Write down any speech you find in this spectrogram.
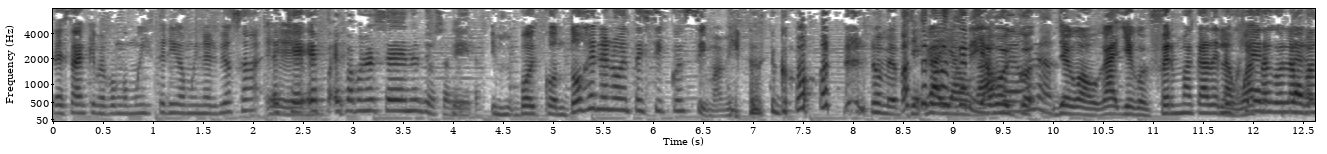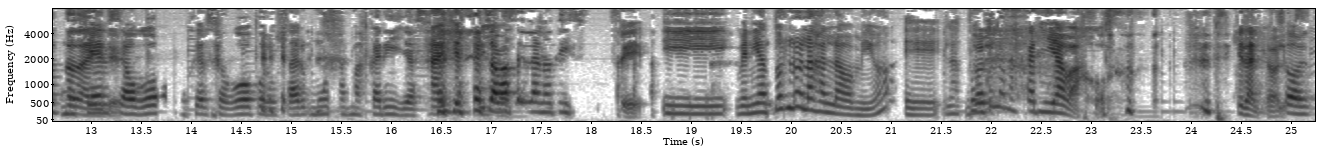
Ustedes saben que me pongo muy histérica, muy nerviosa. Es eh, que es, es para ponerse nerviosa, amiguita. y voy con dos N95 encima, amiga. No me Llega la mascarilla, ahogada, voy con, llego ahogada, llego enferma acá de la Mujer, guata con la claro, falta de mujer aire. se ahogó, mujer se ahogó por usar muchas mascarillas. Esa va a ser la noticia. Sí. Y venían dos lolas al lado mío, eh, las dos Dos- con la mascarilla abajo. Eran lolas. Sol.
